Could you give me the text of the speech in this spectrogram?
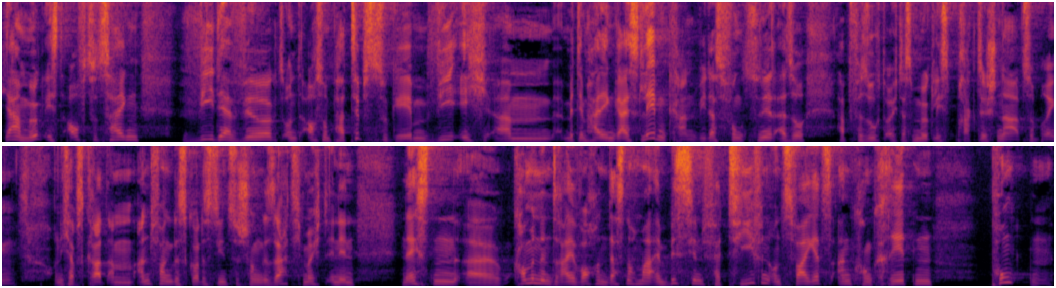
ja, möglichst aufzuzeigen, wie der wirkt und auch so ein paar Tipps zu geben, wie ich ähm, mit dem Heiligen Geist leben kann, wie das funktioniert. Also habe versucht, euch das möglichst praktisch nahe zu bringen. Und ich habe es gerade am Anfang des Gottesdienstes schon gesagt, ich möchte in den nächsten äh, kommenden drei Wochen das nochmal ein bisschen vertiefen und zwar jetzt an konkreten Punkten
